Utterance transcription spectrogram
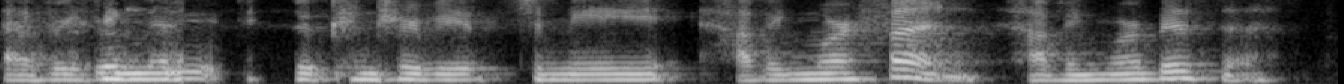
Everything that I do contributes to me having more fun, having more business.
